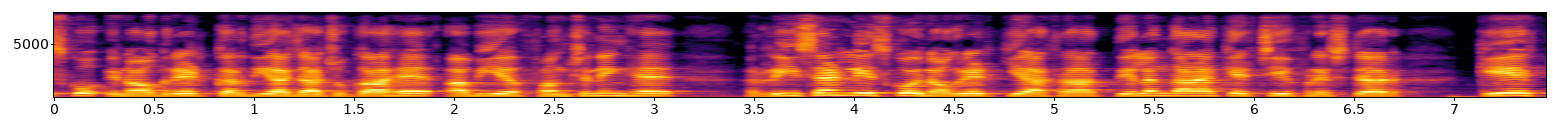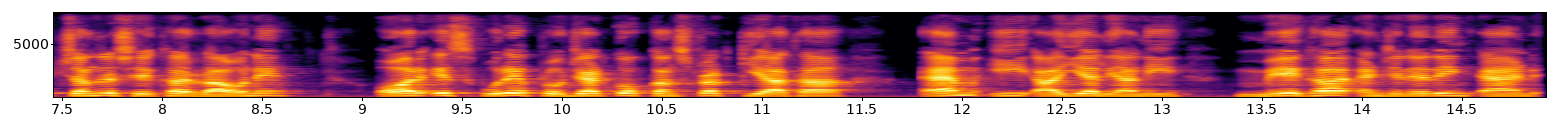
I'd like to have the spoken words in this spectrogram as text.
इसको इनाग्रेट कर दिया जा चुका है। अब ये फंक्शनिंग है। रिसेंटली इसको इनाग्रेट किया था तेलंगाना के चीफ मिनिस्टर के चंद्रशेखर राव ने और इस पूरे प्रोजेक्ट को कंस्ट्रक्ट किया था एम ई आई एल यानी Megha engineering and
